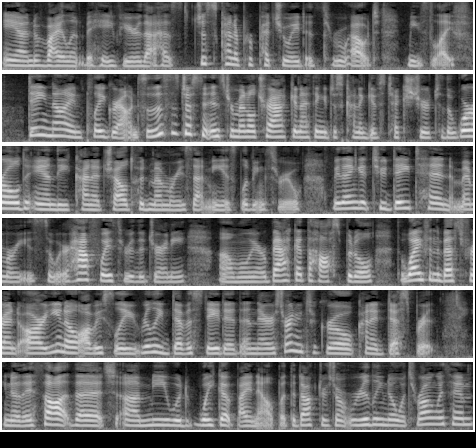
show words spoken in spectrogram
and violent behavior that has just kind of perpetuated throughout Me's life. Day 9, Playground. So this is just an instrumental track, and I think it just kind of gives texture to the world and the kind of childhood memories that me is living through. We then get to Day 10, Memories. So we're halfway through the journey. Um, when we are back at the hospital, the wife and the best friend are, you know, obviously really devastated, and they're starting to grow kind of desperate. You know, they thought that uh, me would wake up by now, but the doctors don't really know what's wrong with him,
